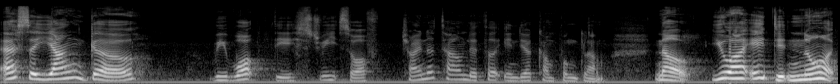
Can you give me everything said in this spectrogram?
As a young girl, we walked the streets of Chinatown, Little India, Kampung Glam. Now, URA did not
